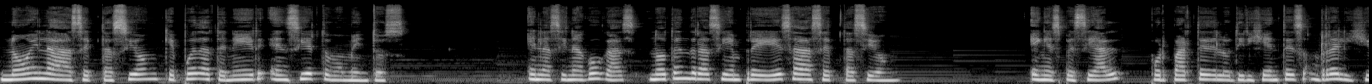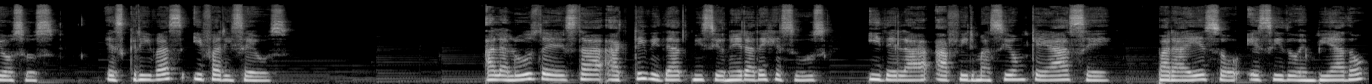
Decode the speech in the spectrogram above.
no en la aceptación que pueda tener en ciertos momentos. En las sinagogas no tendrá siempre esa aceptación, en especial por parte de los dirigentes religiosos, escribas y fariseos. A la luz de esta actividad misionera de Jesús y de la afirmación que hace para eso he sido enviado,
